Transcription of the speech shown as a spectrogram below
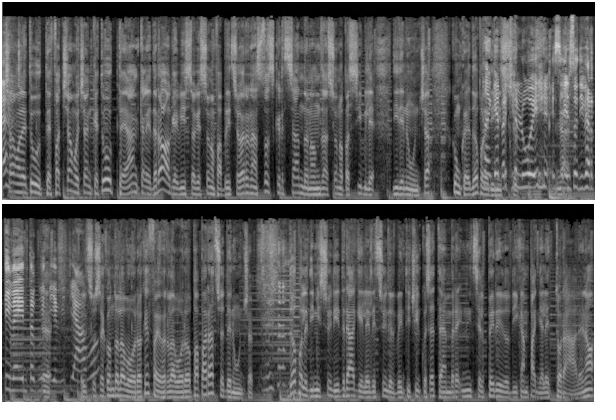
facciamole tutte, facciamoci anche tutte, anche le droghe, visto che sono Fabrizio Corona. Sto scherzando, non sono passibile di denuncia. Comunque, dopo le Anche dimissioni. perché lui è Eh. il suo divertimento, quindi Eh, evitiamo. Il suo secondo lavoro, che fai per lavoro? Paparazzo e denuncia. Dopo le dimissioni di Draghi e le elezioni del 25 settembre inizia il periodo di campagna elettorale, no?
